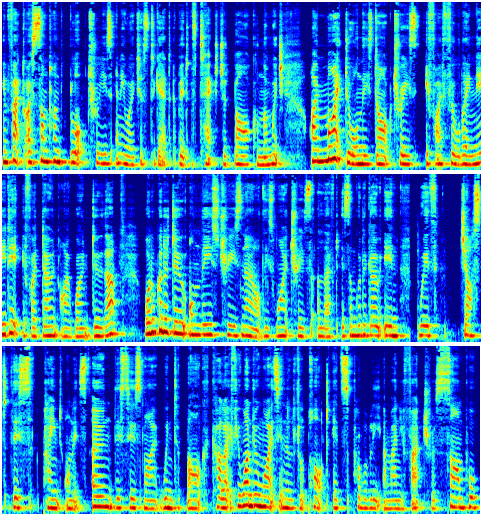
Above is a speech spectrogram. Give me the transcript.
In fact, I sometimes block trees anyway just to get a bit of textured bark on them, which I might do on these dark trees if I feel they need it. If I don't, I won't do that. What I'm going to do on these trees now, these white trees that are left, is I'm going to go in with just this paint on its own. This is my winter bark colour. If you're wondering why it's in a little pot, it's probably a manufacturer's sample.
